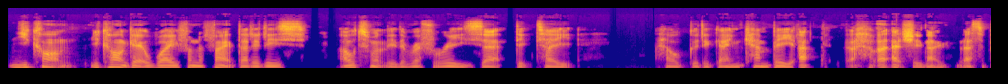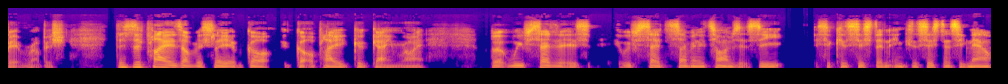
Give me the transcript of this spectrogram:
you can't you can't get away from the fact that it is ultimately the referees that dictate how good a game can be. Uh, Actually, no, that's a bit rubbish. The players obviously have got got to play a good game, right? But we've said it is we've said so many times it's the it's a consistent inconsistency. Now,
